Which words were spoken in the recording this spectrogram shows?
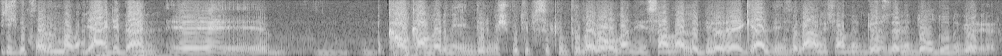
müthiş bir korunma var. Yani ben eee, kalkanlarını indirmiş bu tip sıkıntıları olan insanlarla bir araya geldiğinizde ben o insanların gözlerinin dolduğunu görüyorum.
